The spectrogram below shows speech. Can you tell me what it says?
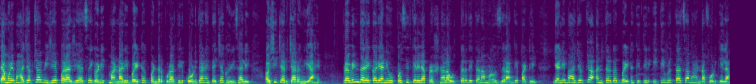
त्यामुळे भाजपच्या विजय पराजयाचे गणित मांडणारी बैठक पंढरपुरातील कोणत्या नेत्याच्या घरी झाली अशी चर्चा रंगली आहे. प्रवीण दरेकर यांनी उपस्थित केलेल्या प्रश्नाला उत्तर देताना मनोज जरांगे पाटील यांनी भाजपच्या अंतर्गत बैठकीतील इतिवृत्ताचा भांडाफोड केला.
